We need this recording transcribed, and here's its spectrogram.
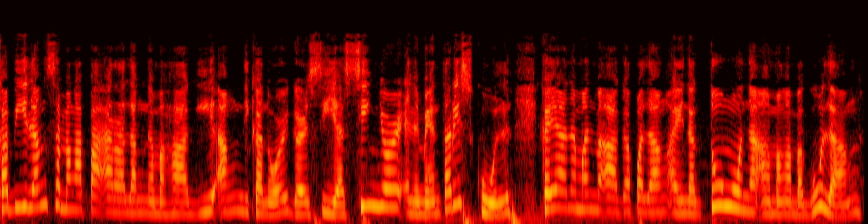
Kabilang sa mga paaralang namahagi ang Nicanor Garcia Senior Elementary School, kaya naman maaga pa lang ay nagtungo na ang mga magulang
